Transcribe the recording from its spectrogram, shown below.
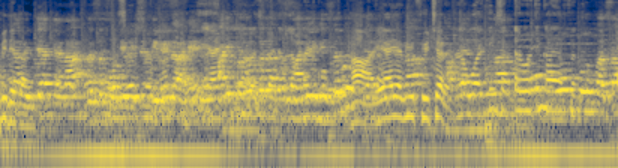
विद्यार्थ्यांना असं मोटिवेशन दिलेलं आहे. आणि खरोखरच माझे हे सर्व हा ए आय अभी फ्युचर आहे. वर्किंग सेक्टरवरती काय खूप खूप असा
